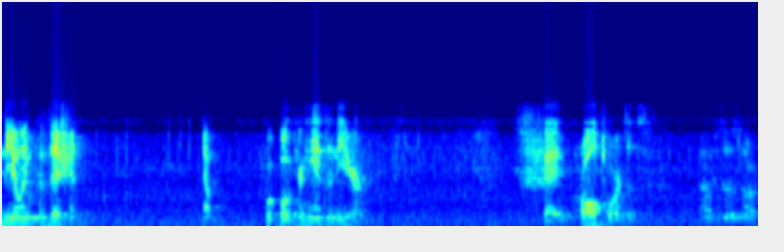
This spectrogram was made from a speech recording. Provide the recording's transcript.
Kneeling position. Now, put both your hands in the air. Okay, crawl towards us. I'm so sorry.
